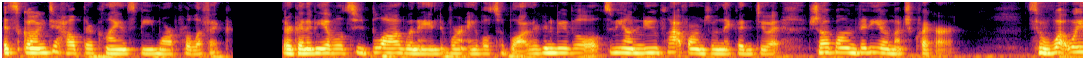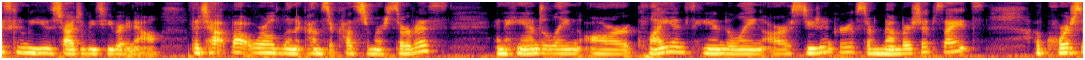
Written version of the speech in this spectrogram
It's going to help their clients be more prolific. They're going to be able to blog when they weren't able to blog. They're going to be able to be on new platforms when they couldn't do it, show up on video much quicker. So, what ways can we use ChatGPT right now? The chatbot world, when it comes to customer service and handling our clients, handling our student groups, our membership sites, of course,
